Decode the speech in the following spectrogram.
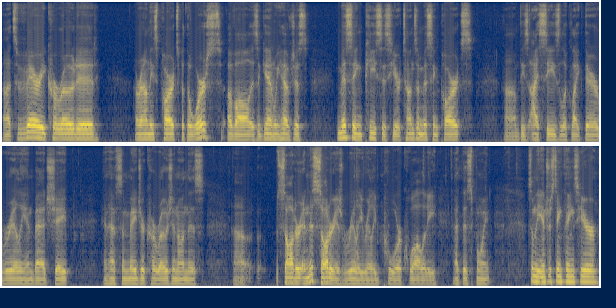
uh, it's very corroded around these parts. But the worst of all is, again, we have just missing pieces here, tons of missing parts. Um, these ICs look like they're really in bad shape and have some major corrosion on this uh, solder. And this solder is really, really poor quality at this point. Some of the interesting things here,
